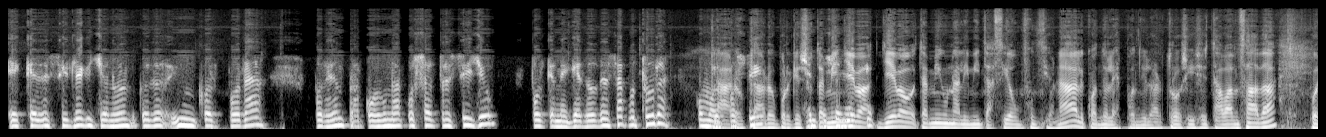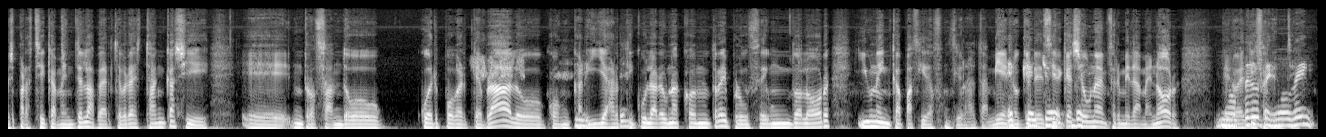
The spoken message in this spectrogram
Es que decirle que yo no me puedo incorporar, por ejemplo, a coger una cosa al tresillo porque me quedo de esa postura, como Claro, claro, porque eso Entonces también lleva, lleva también una limitación funcional. Cuando la espondiloartrosis está avanzada, pues prácticamente las vértebras están casi eh, rozando cuerpo vertebral o con carillas sí. articulares unas con otras y produce un dolor y una incapacidad funcional también. Es no quiere yo decir que de- sea una enfermedad menor, pero No, es pero de joven,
